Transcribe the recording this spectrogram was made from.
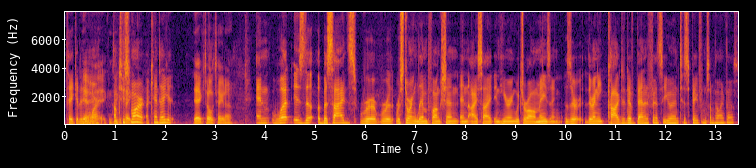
take it anymore? yeah, you can- I'm too smart. I can't take it. Yeah, you can totally take it out. And what is the besides re- re- restoring limb function and eyesight and hearing, which are all amazing? Is there there any cognitive benefits that you anticipate from something like this?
